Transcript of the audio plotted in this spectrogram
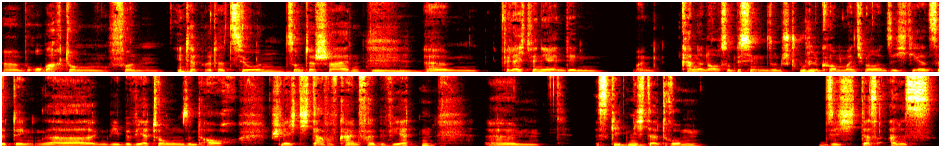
äh, Beobachtungen von Interpretationen zu unterscheiden, Mhm. ähm, vielleicht wenn ihr in den, man kann dann auch so ein bisschen in so einen Strudel kommen manchmal und sich die ganze Zeit denken, ah, irgendwie Bewertungen sind auch schlecht, ich darf auf keinen Fall bewerten. Ähm, es geht nicht darum, sich das alles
